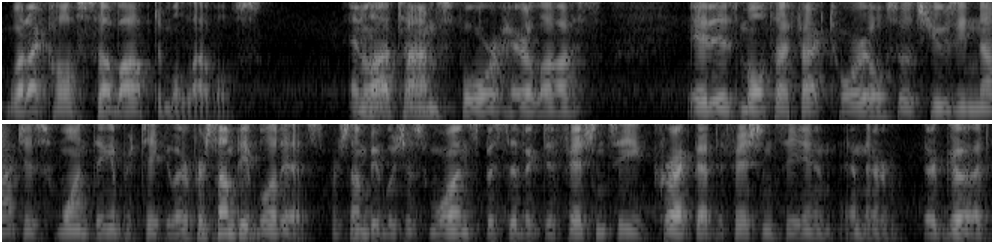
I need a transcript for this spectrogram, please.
what I call suboptimal levels. And a lot of times for hair loss, it is multifactorial, so it's usually not just one thing in particular. For some people it is. For some people it's just one specific deficiency, correct that deficiency and, and they're they're good.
